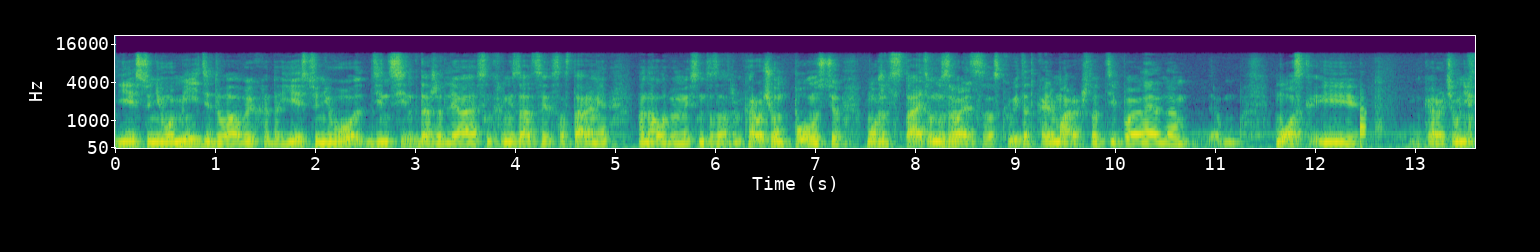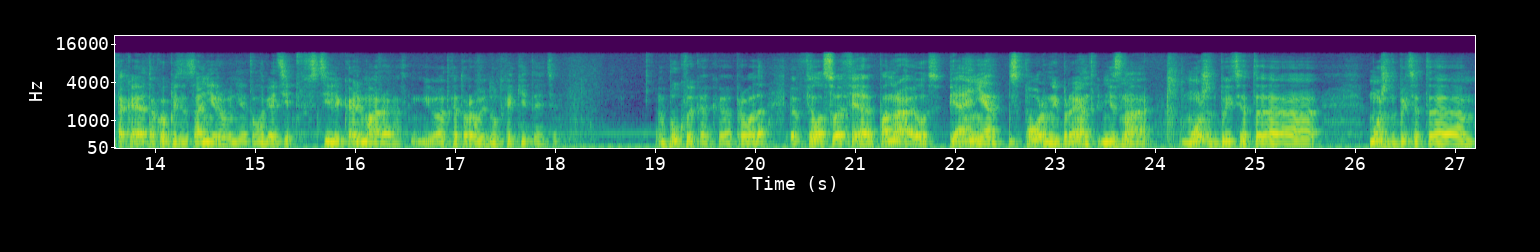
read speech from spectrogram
Есть у него MIDI 2 выхода. Есть у него DIN-Sync даже для синхронизации со старыми аналоговыми синтезаторами. Короче, он полностью может стать, он называется Squid от кальмара. Что-то типа, наверное, мозг и Короче, у них такая, такое позиционирование. Это логотип в стиле кальмара, от которого идут какие-то эти буквы как э, провода. Философия понравилась. Пионер, спорный бренд, не знаю. Может быть, это... Может быть, это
